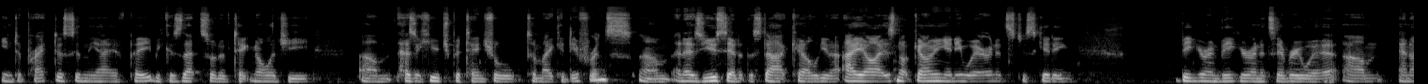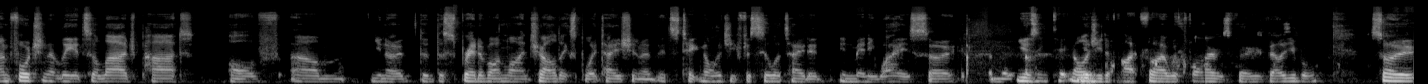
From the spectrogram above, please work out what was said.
into practice in the AFP because that sort of technology um, has a huge potential to make a difference. Um, and as you said at the start, Kel, you know, AI is not going anywhere and it's just getting bigger and bigger and it's everywhere. Um, and unfortunately, it's a large part of um, you know the, the spread of online child exploitation it's technology facilitated in many ways. So using technology to fight fire with fire is very valuable. So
